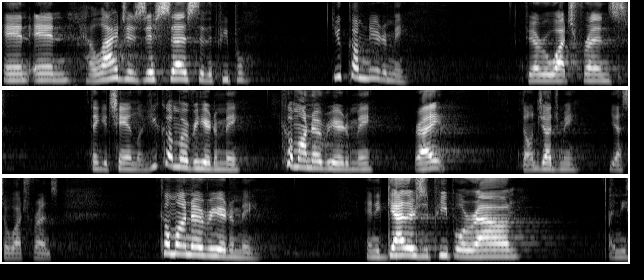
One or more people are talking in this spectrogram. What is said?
And, and Elijah just says to the people, You come near to me. If you ever watch Friends, think of Chandler. You come over here to me. You come on over here to me, right? Don't judge me. Yes, I watch Friends. Come on over here to me. And he gathers the people around and he,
